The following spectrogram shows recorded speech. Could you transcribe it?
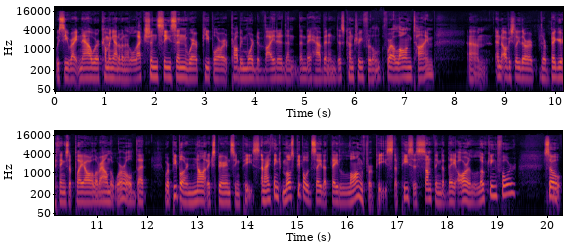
We see right now we're coming out of an election season where people are probably more divided than, than they have been in this country for the, for a long time. Um, and obviously, there are there are bigger things at play all around the world that where people are not experiencing peace. And I think most people would say that they long for peace. That peace is something that they are looking for. So,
